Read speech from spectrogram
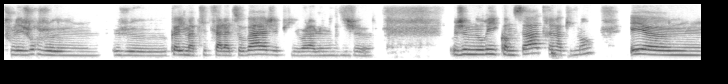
Tous les jours, je, cueille ma petite salade sauvage et puis voilà, le midi, je, je me nourris comme ça très rapidement. Et euh,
